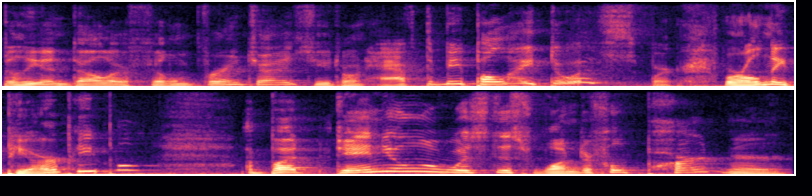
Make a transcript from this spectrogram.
billion dollar film franchise. You don't have to be polite to us. We're we're only PR people." But Daniel was this wonderful partner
